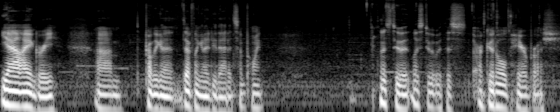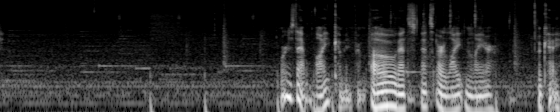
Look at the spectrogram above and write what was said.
Yeah, I agree. Um, probably gonna, definitely gonna do that at some point. Let's do it. Let's do it with this, our good old hairbrush. Where is that light coming from? Oh, that's that's our lighten layer. Okay.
